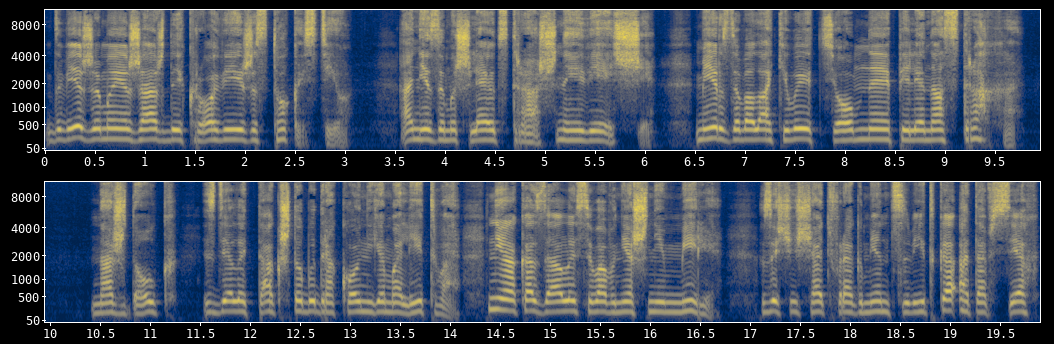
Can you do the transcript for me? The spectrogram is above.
движимые жаждой крови и жестокостью. Они замышляют страшные вещи. Мир заволакивает темная пелена страха. Наш долг — сделать так, чтобы драконья молитва не оказалась во внешнем мире, защищать фрагмент свитка ото всех,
